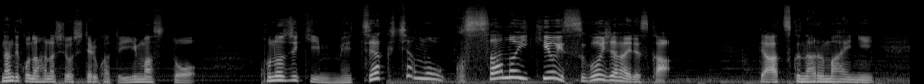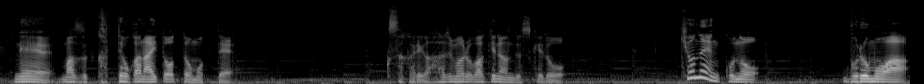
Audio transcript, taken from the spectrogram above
なんでこの話をしてるかと言いますとこの時期めちゃくちゃもう草の勢いすごいじゃないですか。で暑くなる前にねまず買っておかないとって思って草刈りが始まるわけなんですけど去年このブロモア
